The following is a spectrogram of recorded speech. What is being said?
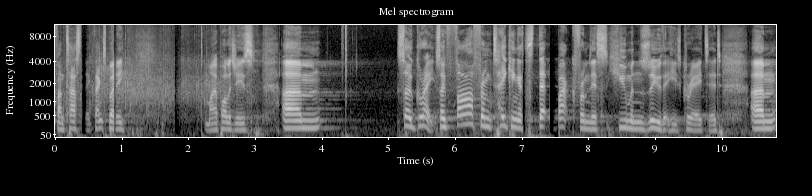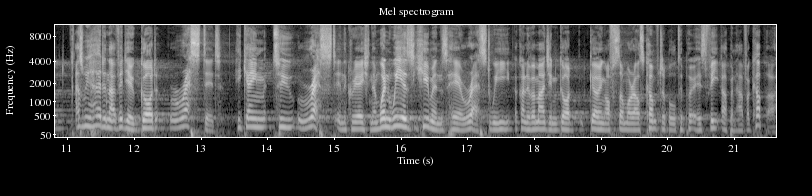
Fantastic. Thanks, buddy. My apologies. Um, so great. So far from taking a step back from this human zoo that he's created, um, as we heard in that video, God rested. He came to rest in the creation. And when we as humans hear rest, we kind of imagine God going off somewhere else comfortable to put his feet up and have a cuppa.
